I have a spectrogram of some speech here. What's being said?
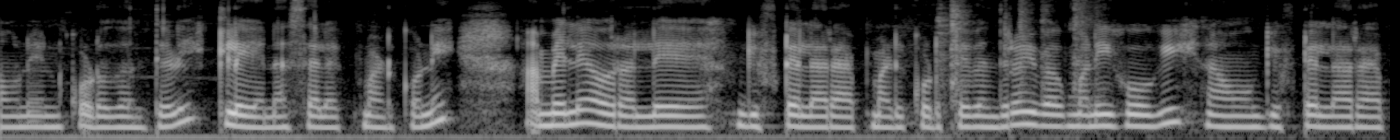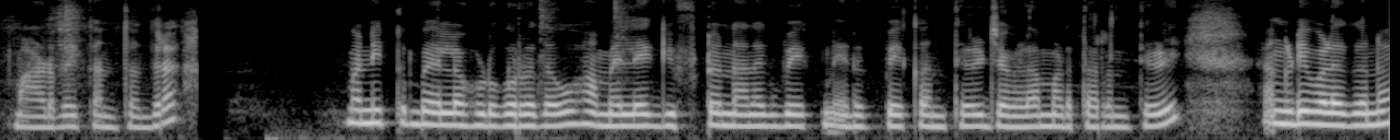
ಅವನೇನು ಕೊಡೋದು ಅಂತೇಳಿ ಕ್ಲೇನ ಸೆಲೆಕ್ಟ್ ಮಾಡ್ಕೊಂಡು ಆಮೇಲೆ ಅವರಲ್ಲೇ ಗಿಫ್ಟ್ ಎಲ್ಲ ರ್ಯಾಪ್ ಮಾಡಿ ಕೊಡ್ತೇವೆ ಅಂದರು. ಇವಾಗ ಮನೆಗೆ ಹೋಗಿ ನಾವು ಗಿಫ್ಟ್ ಎಲ್ಲ ರ್ಯಾಪ್ ಮಾಡ್ಬೇಕಂತಂದ್ರೆ ಮನೆ ತುಂಬ ಎಲ್ಲ ಹುಡುಗರು ಅದಾವು. ಆಮೇಲೆ ಗಿಫ್ಟ್ ನನಗೆ ಬೇಕು, ನಿನಗೆ ಬೇಕು ಅಂತೇಳಿ ಜಗಳ ಮಾಡ್ತಾರಂತೇಳಿ ಅಂಗಡಿ ಒಳಗೂ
